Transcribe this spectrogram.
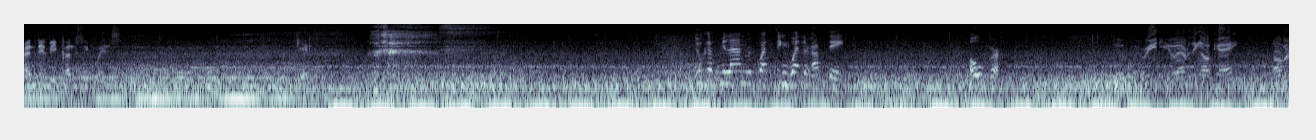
and there'll be consequences. Get it? Duke of Milan requesting weather update. Over. Duke, we read you. Everything okay? Over.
